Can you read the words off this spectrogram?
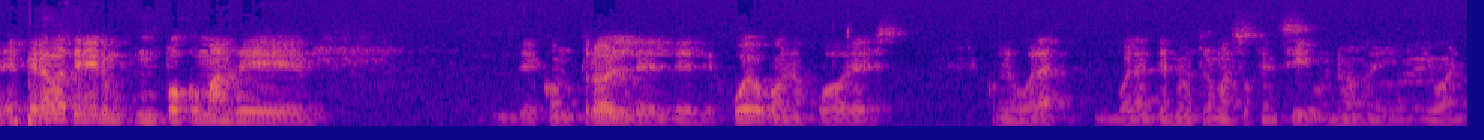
esperaba tener un, poco más de, de control del, juego con los jugadores, con los volantes nuestros más ofensivos, ¿no? Y, bueno,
